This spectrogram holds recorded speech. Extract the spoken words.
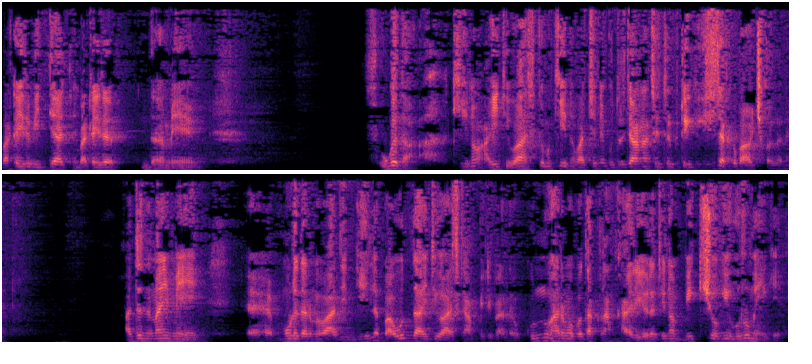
බටහිර විද්‍යාඥ බටහිර මේ උගතා කියන අයිතිවාසිකම කියන වචනේ බුදුරජාණන් ත්‍රිපිටකයේ කිසිසරක පාවිච්චි කරලා නැහැ. අද තමයි මේ මූලධර්මවාදීන් ගිහිල්ලා බෞද්ධ අයිතිවාසිකම් පිළිබඳව කුණු හරම පොතක් ලංකාවේ ලියලා තියෙනවා භික්ෂුවගේ උරුමය කියලා.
